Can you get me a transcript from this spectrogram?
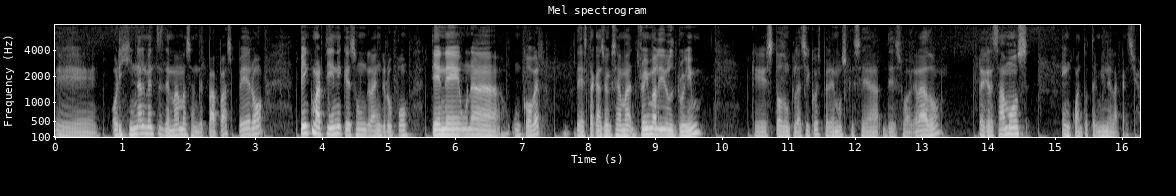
eh, originalmente es de Mamas and the Papas, pero Pink Martini, que es un gran grupo, tiene una, un cover de esta canción que se llama Dream a Little Dream, que es todo un clásico. Esperemos que sea de su agrado. Regresamos en cuanto termine la canción.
